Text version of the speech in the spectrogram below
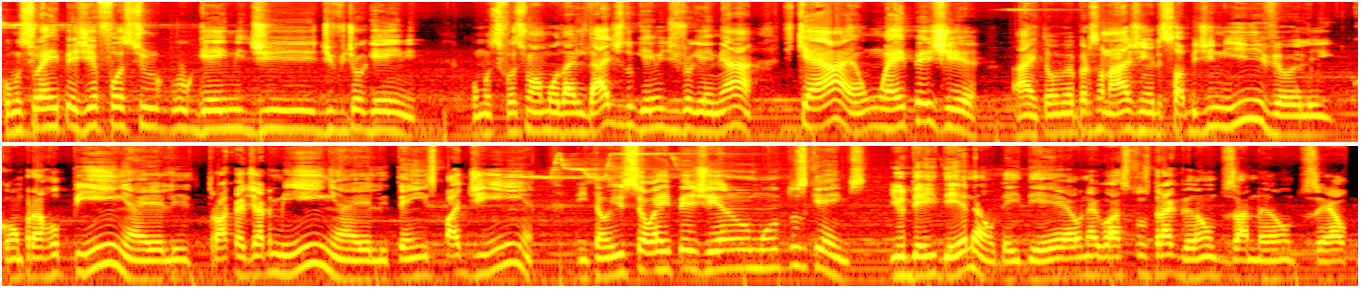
Como se o RPG fosse o game de, de videogame. Como se fosse uma modalidade do game de videogame. Ah, o que, é? Ah, é um RPG. Ah, então o meu personagem ele sobe de nível, ele compra roupinha, ele troca de arminha, ele tem espadinha. Então isso é o RPG no mundo dos games. E o D&D não, o D&D é o negócio dos dragão, dos anão, dos elfos,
